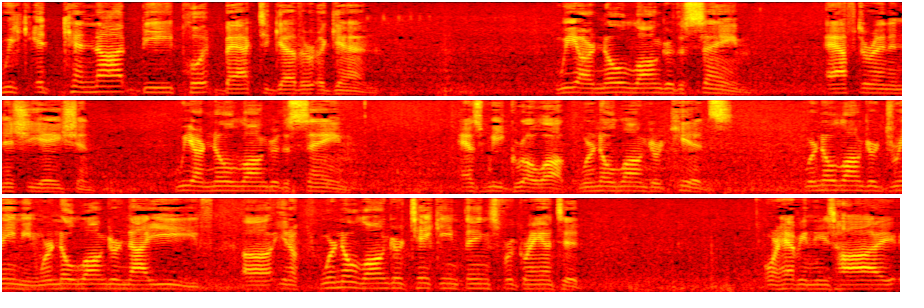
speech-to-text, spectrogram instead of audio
we, it cannot be put back together again. We are no longer the same after an initiation. We are no longer the same as we grow up. We're no longer kids. We're no longer dreaming. We're no longer naive. Uh, you know, we're no longer taking things for granted or having these high,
